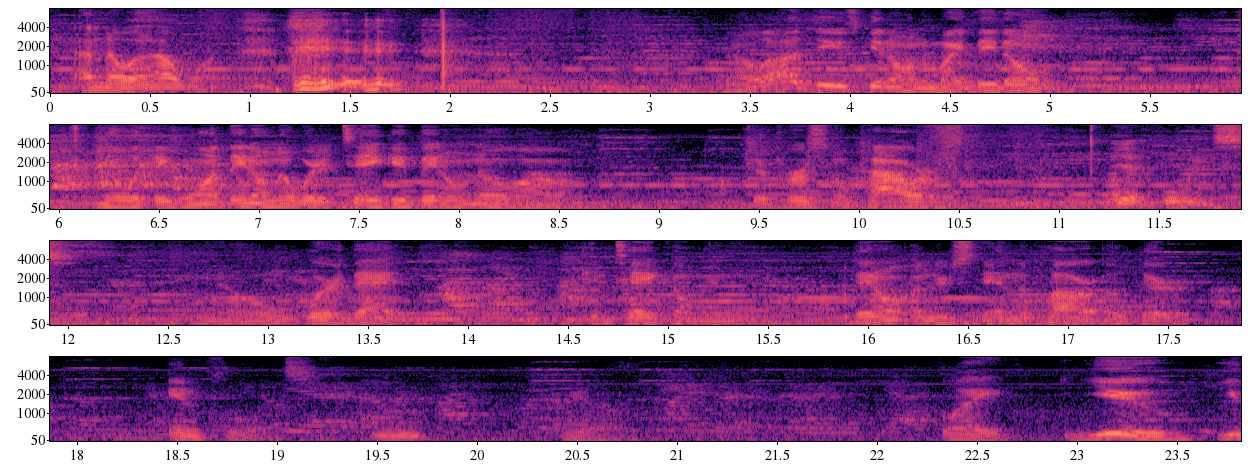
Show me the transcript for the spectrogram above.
I know what I want. Now, a lot of dudes get on the mic, they don't know what they want. They don't know where to take it. They don't know um, their personal power Yeah. voice. You know where that can take them, and they don't understand the power of their influence. Mm-hmm. You know, like you, you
